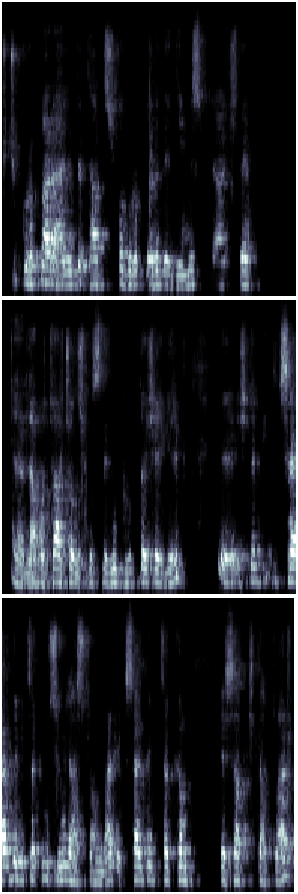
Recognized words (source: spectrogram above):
küçük gruplar halinde tartışma grupları dediğimiz ya işte e, laboratuvar çalışması dediğim grupta şey girip e, işte bilgisayarda bir takım simülasyonlar, Excel'de bir takım hesap kitaplar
